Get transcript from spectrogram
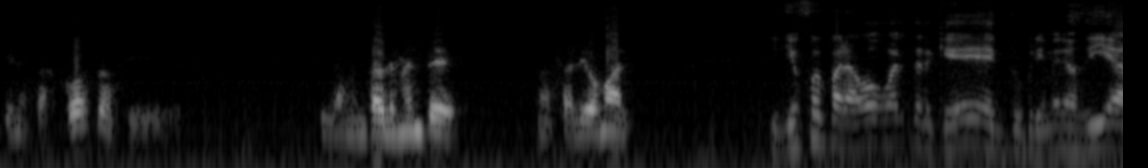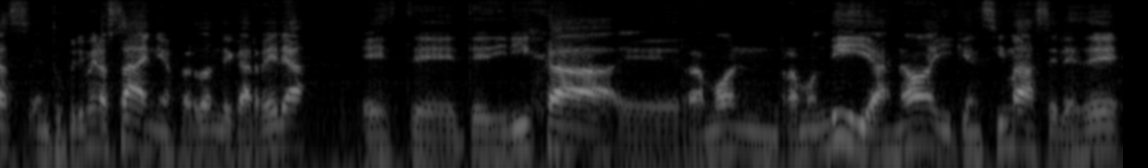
tiene estas cosas y, lamentablemente nos salió mal. ¿Y qué fue para vos, Walter, que en tus primeros días, en tus primeros años, perdón, de carrera, este, te dirija eh, Ramón, Ramón Díaz, ¿no? Y que encima se les dé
